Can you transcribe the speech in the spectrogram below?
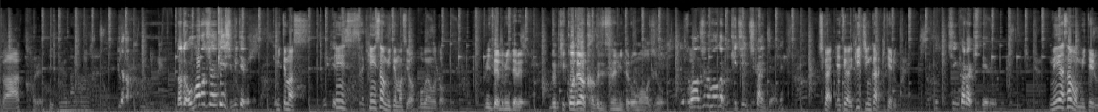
うわーこれ微妙だなー、だっておまわしは剣士見てる見てます見てるケンスケンさんも見てますよ僕のこと見てる見てる。武器庫では確実に見てるおまわじを。おまわしの方がキッチン近いんだよね。近いえてかキッチンから来てるキッチンから来てる。メイヤさんも見てる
